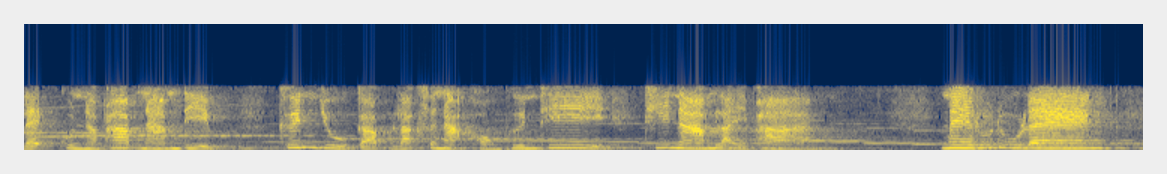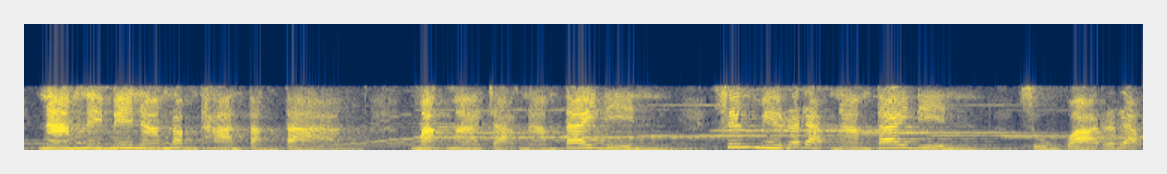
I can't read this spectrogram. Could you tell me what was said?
และคุณภาพน้ำดิบ ขึ้นอยู่กับลักษณะของพื้นที่ที่น้ำไหลผ่าน ในฤดูแล้ง น้ำในแม่น้ำลำธารต่างๆ มักมาจากน้ำใต้ดิน ซึ่งมีระดับน้ำใต้ดิน สูงกว่าระดับ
